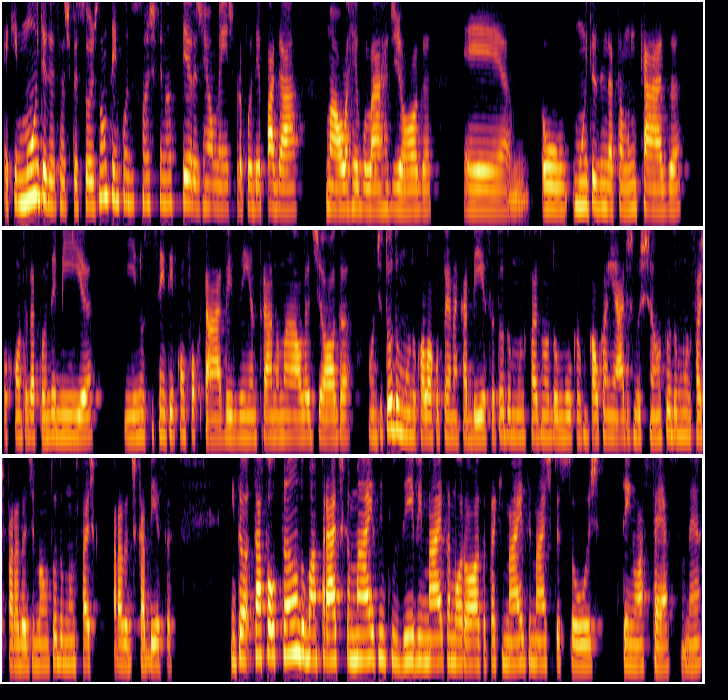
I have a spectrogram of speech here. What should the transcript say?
é que muitas dessas pessoas não têm condições financeiras realmente para poder pagar uma aula regular de yoga, é, ou muitas ainda estão em casa por conta da pandemia, e não se sentem confortáveis em entrar numa aula de yoga onde todo mundo coloca o pé na cabeça, todo mundo faz uma domuca com calcanhares no chão, todo mundo faz parada de mão, todo mundo faz parada de cabeça. Então, está faltando uma prática mais inclusiva e mais amorosa para que mais e mais pessoas tenham acesso, né?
